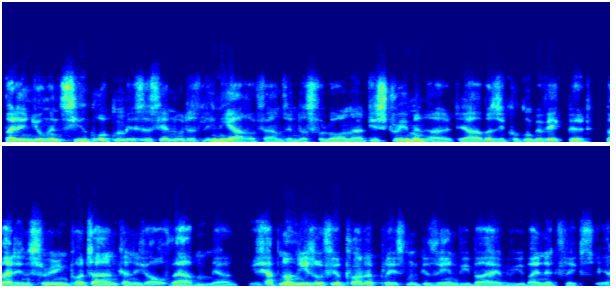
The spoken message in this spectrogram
Bei den jungen Zielgruppen ist es ja nur das lineare Fernsehen, das verloren hat. Die streamen halt, ja, aber sie gucken Bewegtbild. Bei den Streaming-Portalen kann ich auch werben, ja. Ich habe noch nie so viel Product Placement gesehen wie bei wie bei Netflix. Ja.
